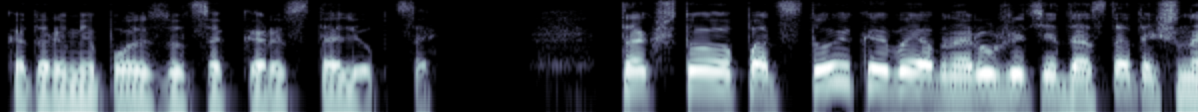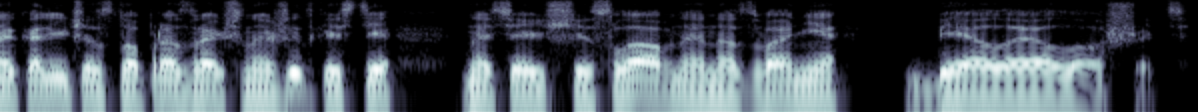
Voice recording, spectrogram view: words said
которыми пользуются корыстолюбцы. Так что под стойкой вы обнаружите достаточное количество прозрачной жидкости, носящей славное название «белая лошадь».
